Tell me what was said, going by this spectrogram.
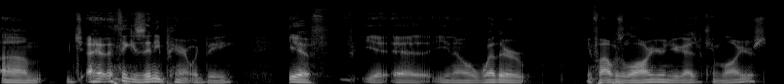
Um, I think as any parent would be, if uh, you know whether if I was a lawyer and you guys became lawyers,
